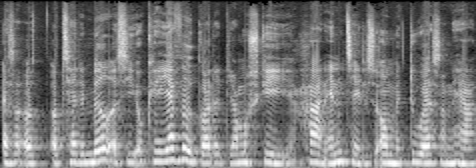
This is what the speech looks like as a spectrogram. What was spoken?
altså at, at tage det med og sige, okay, jeg ved godt, at jeg måske har en antagelse om, at du er sådan her,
